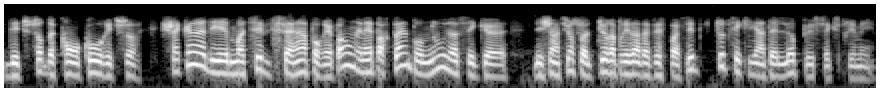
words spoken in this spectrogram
des, toutes sortes de concours et tout ça. Chacun a des motifs différents pour répondre, mais l'important pour nous, là, c'est que l'échantillon soit le plus représentatif possible, que toutes ces clientèles-là puissent s'exprimer.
